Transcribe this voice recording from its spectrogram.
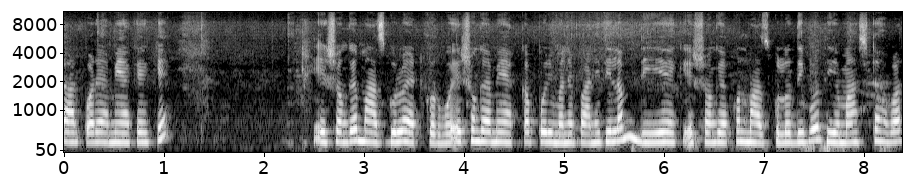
তারপরে আমি একে একে এর সঙ্গে মাছগুলো অ্যাড করব। এর সঙ্গে আমি এক কাপ পরিমাণে পানি দিলাম, দিয়ে এর সঙ্গে এখন মাছগুলো দিব, দিয়ে মাছটা আবার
